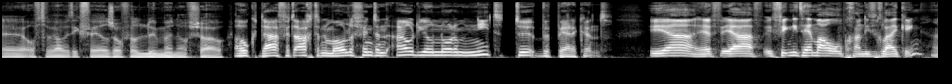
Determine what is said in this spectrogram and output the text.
Uh, oftewel, weet ik veel, zoveel lumen of zo. Ook David Achter de Molen vindt een audionorm niet te beperkend. Ja, ja, ik vind niet helemaal opgaan die vergelijking. Uh,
